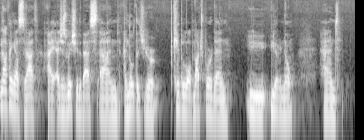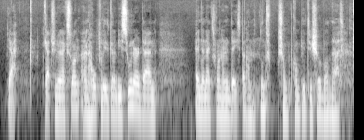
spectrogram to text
nothing else to add. I, I just wish you the best, and I know that you're capable of much more than you you ever know. And yeah, catch you in the next one, and hopefully it's gonna be sooner than in the next 100 days. But I'm not completely sure about that.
